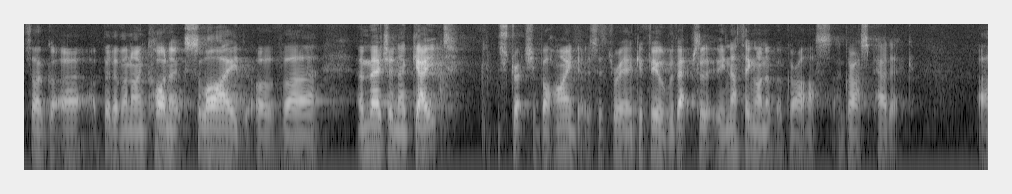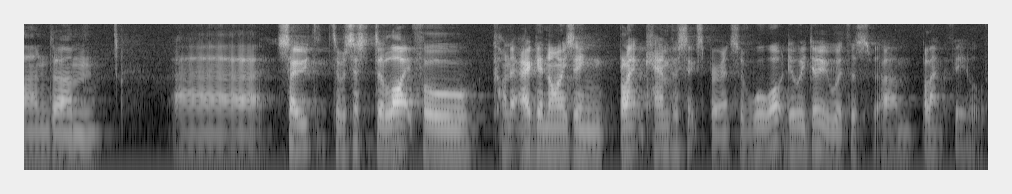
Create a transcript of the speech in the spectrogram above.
So I've got a, a bit of an iconic slide of uh, imagine a gate stretching behind it is a three acre field with absolutely nothing on it but grass, a grass paddock. And um, uh, so there was this delightful, kind of agonizing blank canvas experience of, well, what do we do with this um, blank field?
